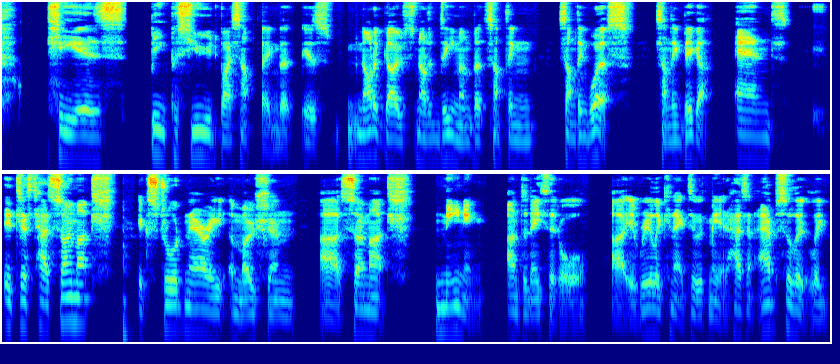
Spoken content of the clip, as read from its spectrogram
she is being pursued by something that is not a ghost, not a demon, but something something worse, something bigger. And it just has so much extraordinary emotion, uh, so much meaning underneath it all. Uh, it really connected with me. It has an absolutely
